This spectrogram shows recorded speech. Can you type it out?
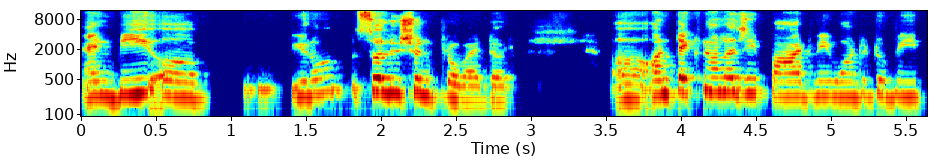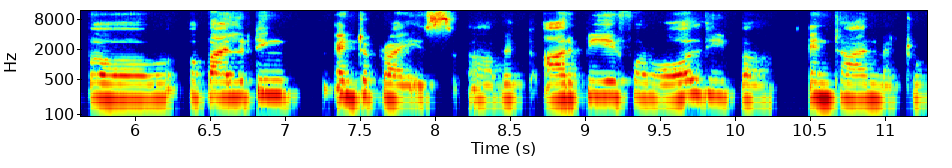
and be a you know solution provider. Uh, on technology part, we wanted to be uh, a piloting enterprise with RPA for all the entire metro.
